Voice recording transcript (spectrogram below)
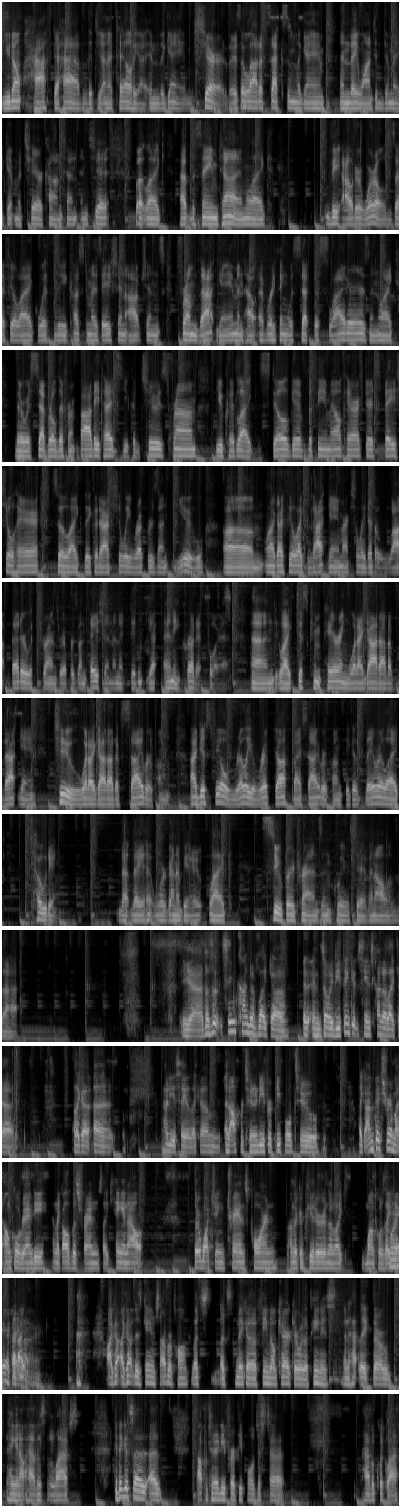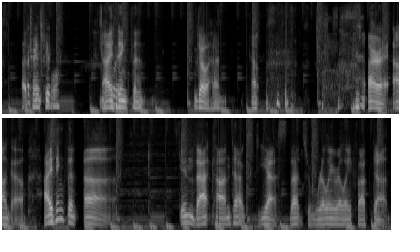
you don't have to have the genitalia in the game. Sure, there's a lot of sex in the game, and they wanted to make it mature content and shit. But, like, at the same time, like, the outer worlds, I feel like, with the customization options from that game and how everything was set to sliders, and like, there were several different body types you could choose from. You could like still give the female characters facial hair so like they could actually represent you um like i feel like that game actually did a lot better with trans representation and it didn't get any credit for it and like just comparing what i got out of that game to what i got out of cyberpunk i just feel really ripped off by cyberpunk because they were like toting that they were to be like super trans inclusive and all of that. Yeah, does it seem kind of like a and, and Zoe, do you think it seems kind of like a like a, a how do you say like um an opportunity for people to like I'm picturing my uncle Randy and like all of his friends like hanging out. They're watching trans porn on their computer and they're like my uncle's like, "Hey, I got, I, I got, I got this game Cyberpunk. Let's let's make a female character with a penis." And ha- like they're hanging out, having some laughs. Do you think it's a, a opportunity for people just to have a quick laugh at I trans think that- people? I Wait. think that. Go ahead. Oh. All right, I'll go. I think that uh, in that context, yes, that's really, really fucked up.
